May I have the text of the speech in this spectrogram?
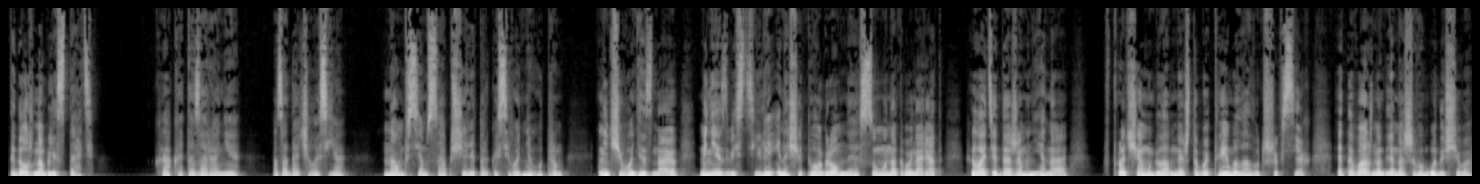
Ты должна блистать». «Как это заранее?» – озадачилась я. «Нам всем сообщили только сегодня утром». «Ничего не знаю. Меня известили, и на счету огромная сумма на твой наряд. Хватит даже мне на... Впрочем, главное, чтобы ты была лучше всех. Это важно для нашего будущего».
